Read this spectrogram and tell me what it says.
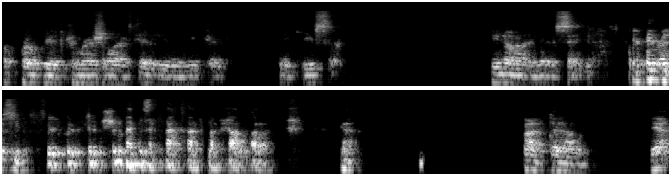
appropriate commercial activity that we could make use of? You know what I'm gonna say. Yeah. But, um, yeah.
